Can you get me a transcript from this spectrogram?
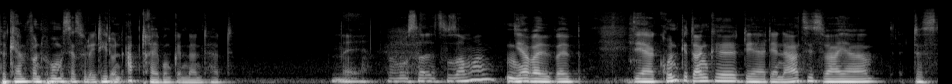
Bekämpfung von Homosexualität und Abtreibung genannt hat? Nee, wo ist da der Zusammenhang? Ja, weil, weil der Grundgedanke der, der Nazis war ja, das,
